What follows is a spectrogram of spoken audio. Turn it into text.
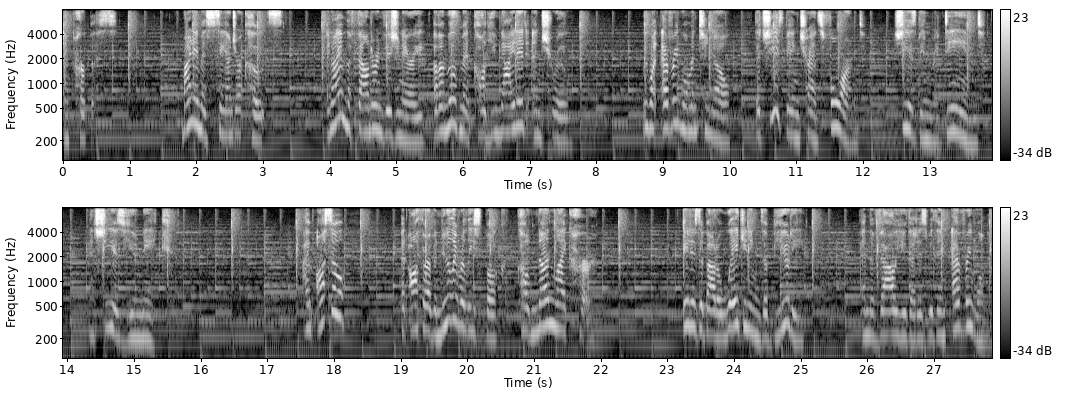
and purpose? My name is Sandra Coates, and I am the founder and visionary of a movement called United and True. We want every woman to know that she is being transformed, she is being redeemed, and she is unique. I'm also an author of a newly released book called None Like Her. It is about awakening the beauty and the value that is within every woman.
